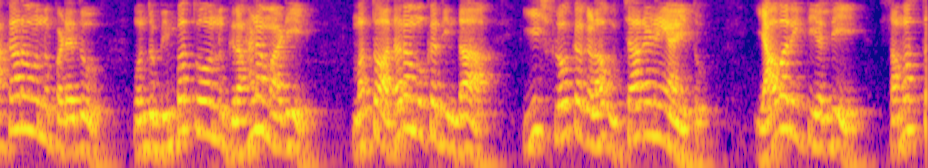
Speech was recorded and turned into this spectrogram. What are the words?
ಆಕಾರವನ್ನು ಪಡೆದು ಒಂದು ಬಿಂಬತ್ವವನ್ನು ಗ್ರಹಣ ಮಾಡಿ ಮತ್ತು ಅದರ ಮುಖದಿಂದ ಈ ಶ್ಲೋಕಗಳ ಉಚ್ಚಾರಣೆಯಾಯಿತು. ಯಾವ ರೀತಿಯಲ್ಲಿ ಸಮಸ್ತ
